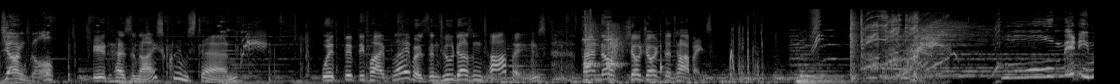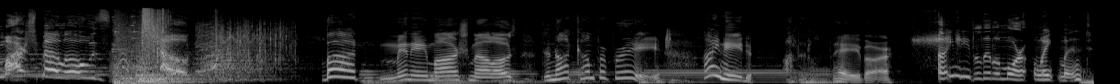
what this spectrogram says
jungle. It has an ice cream stand with 55 flavors and two dozen toppings. Pando, show George the toppings. Oh, mini marshmallows. Oh, But mini marshmallows do not come for free. I need a little favor. I need a little more ointment.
